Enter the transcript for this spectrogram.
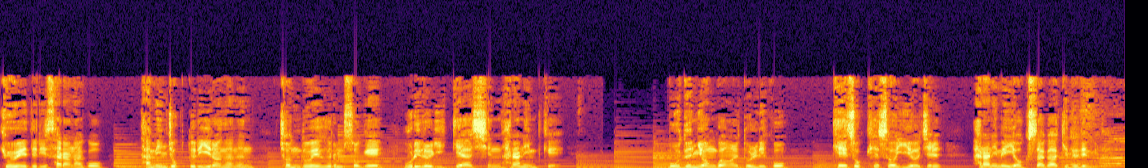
교회들이 살아나고 다민족들이 일어나는 전도의 흐름 속에 우리를 있게 하신 하나님께 모든 영광을 돌리고 계속해서 이어질 하나님의 역사가 기대됩니다.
